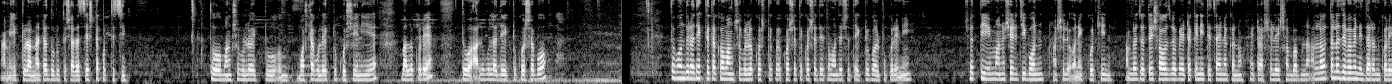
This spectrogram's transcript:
আমি একটু রান্নাটা দ্রুত সারার চেষ্টা করতেছি। তো মাংসগুলো একটু মশলাগুলো একটু কষিয়ে নিয়ে ভালো করে তো আলুগুলা দিয়ে একটু কষাবো। তো বন্ধুরা দেখতে থাকো মাংসগুলো কষতে, কষাতে কষাতে তোমাদের সাথে একটু গল্প করে নিই। সত্যি মানুষের জীবন আসলে অনেক কঠিন। আমরা যতই সহজভাবে এটাকে নিতে চাই না কেন, এটা আসলে সম্ভব না। আল্লাহ তালা যেভাবে নির্ধারণ করে,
